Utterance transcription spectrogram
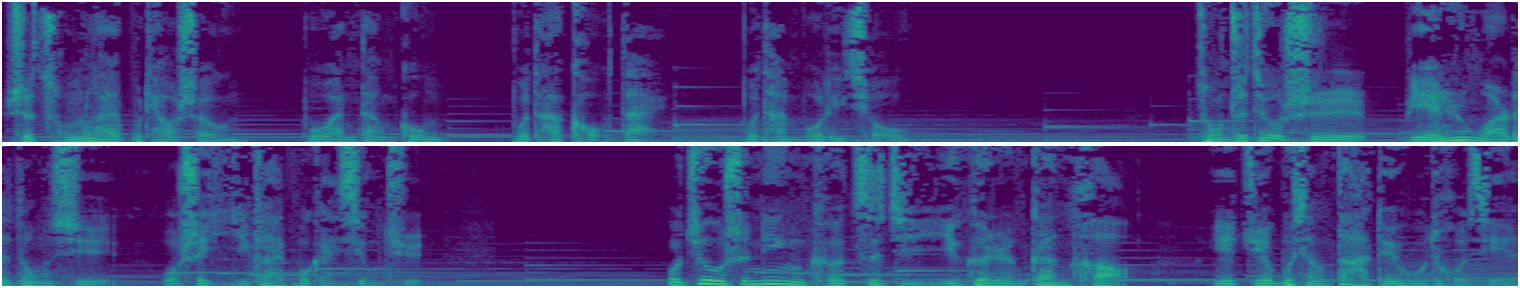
是从来不跳绳、不玩弹弓、不打口袋、不弹玻璃球。总之就是别人玩的东西，我是一概不感兴趣。我就是宁可自己一个人干耗，也绝不向大队伍妥协。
